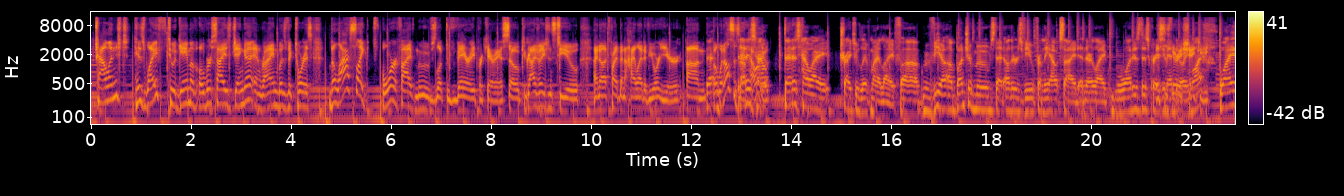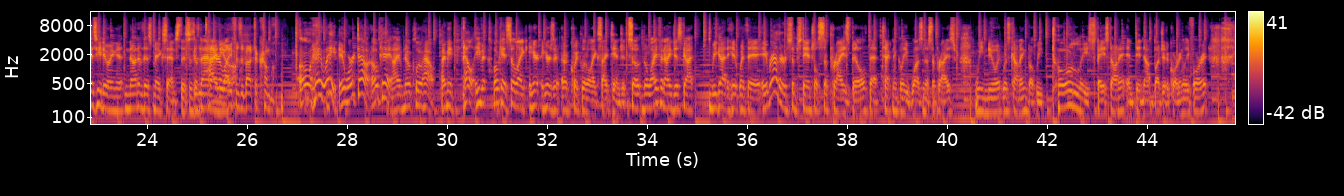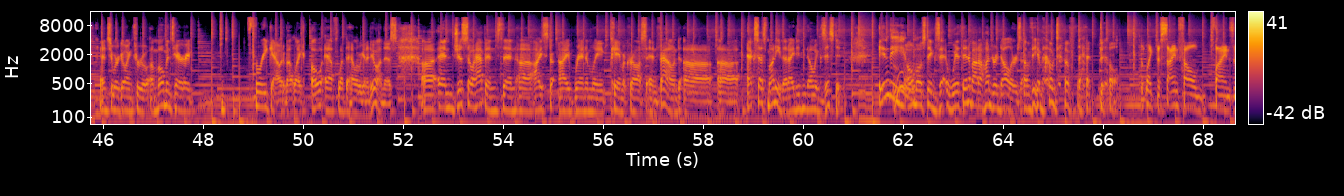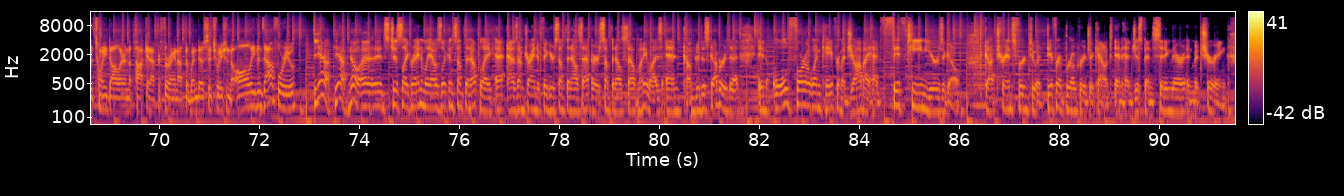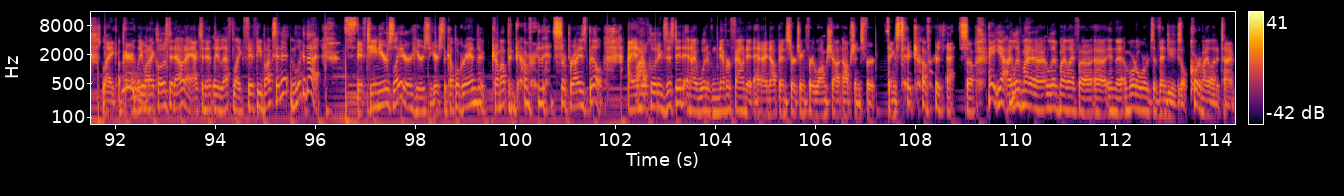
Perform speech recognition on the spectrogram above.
challenged his wife to a game of oversized Jenga, and Ryan was victorious. The last like four or five moves looked very precarious. So congratulations to you. I know that's probably been a highlight of your year. Um, That- but what else is that up? is how, how that is how I try to live my life uh, via a bunch of moves that others view from the outside, and they're like, "What is this crazy This is man doing? Why, why is he doing it? None of this makes sense. This is His a bad entire idea." life is about to crumble. Oh, hey, wait, it worked out. Okay, I have no clue how. I mean, hell, even okay. So, like, here, here's a, a quick little like side tangent. So, the wife and I just got we got hit with a, a rather substantial surprise bill that technically wasn't a surprise. We knew it was coming, but we totally spaced on it and did not budget accordingly for it. And so, we're going through a momentary freak out about like oh f what the hell are we going to do on this uh, and just so happens then uh, i st- i randomly came across and found uh, uh, excess money that i didn't know existed in the Ooh. almost exa- within about a hundred dollars of the amount of that bill like the Seinfeld finds the twenty dollar in the pocket after throwing it out the window situation. It all evens out for you. Yeah, yeah, no, uh, it's just like randomly I was looking something up, like a- as I'm trying to figure something else out or something else out money wise, and come to discover that an old 401k from a job I had 15 years ago got transferred to a different brokerage account and had just been sitting there and maturing. Like apparently when I closed it out, I accidentally left like 50 bucks in it, and look at that. 15 years later, here's here's the couple grand to come up and cover that surprise bill. I had no clue existed, and I would have never found it had I not been searching for long shot options for things to cover that. So, hey, yeah, I live my uh, live my life uh, uh, in the immortal words of Vin Diesel, quarter mile at a time.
